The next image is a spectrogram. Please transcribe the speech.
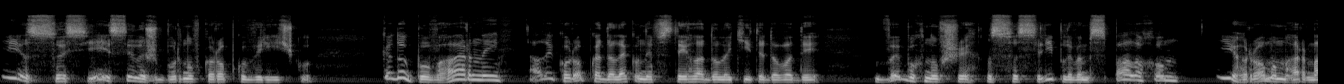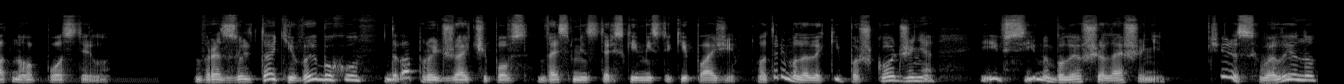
і з усієї сили жбурнув коробку в річку. Кидок був гарний, але коробка далеко не встигла долетіти до води, вибухнувши з осліпливим спалахом і громом гарматного пострілу. В результаті вибуху два проїжджаючи повз Вестмінстерський міст екіпажі, отримали легкі пошкодження, і всі ми були ошелешені. Через хвилину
